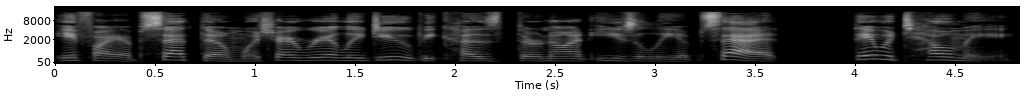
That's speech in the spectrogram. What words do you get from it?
if I upset them, which I rarely do because they're not easily upset, they would tell me.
